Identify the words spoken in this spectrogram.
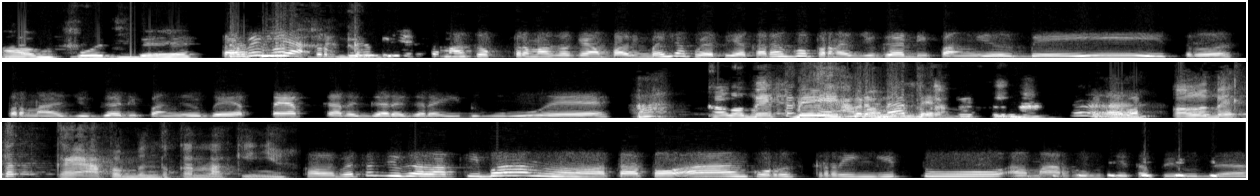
ampun deh. Tapi, Tapi ya, tapi termasuk termasuk yang paling banyak berarti ya karena gue pernah juga dipanggil Bei, terus pernah juga dipanggil Betet karena gara-gara hidung gue. Kalau betet Bei kayak apa pernah, bentukan betet lakinya? Kenapa? Kalau betet kayak apa bentukan lakinya? Kalau Betet juga laki banget, tatoan, kurus kering gitu, almarhum sih tapi udah.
